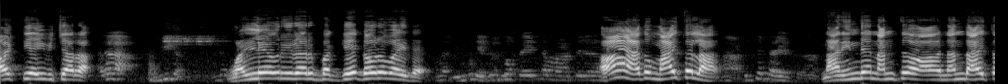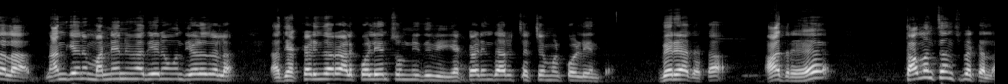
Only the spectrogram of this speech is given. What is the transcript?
ಆರ್ ಟಿ ಐ ವಿಚಾರ. ಒಳ್ಳೆಯವ್ರು ಇರೋರ ಬಗ್ಗೆ ಗೌರವ ಇದೆ. ಆ ಅದು ಮಾಯ್ತಲ್ಲ. ನಾನು ಹಿಂದೆ ನಂದು ನಂದು ಆಯ್ತಲ್ಲ. ನನ್ಗೇನು ಮೊನ್ನೆ ನೀವು ಅದೇನೋ ಒಂದು ಹೇಳಿದ್ರಲ್ಲ ಅದು ಎಕ್ಕಡಿಂದಾರು ಅಳ್ಕೊಳ್ಳಿ ಅಂತ ಸುಮ್ಮನಿದ್ದೀವಿ ಎಕ್ಕಡಿಂದಾರು ಚರ್ಚೆ ಮಾಡ್ಕೊಳ್ಳಿ ಅಂತ. ಬೇರೆ ಆದತ್ತ? ಆದರೆ ಕಾಮನ್ ಸೆನ್ಸ್ ಬೇಕಲ್ಲ.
